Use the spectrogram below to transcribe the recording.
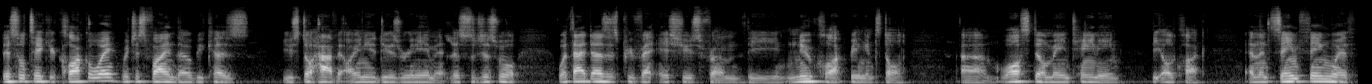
this will take your clock away, which is fine though because you still have it. All you need to do is rename it. This will just will what that does is prevent issues from the new clock being installed um, while still maintaining the old clock. And then same thing with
